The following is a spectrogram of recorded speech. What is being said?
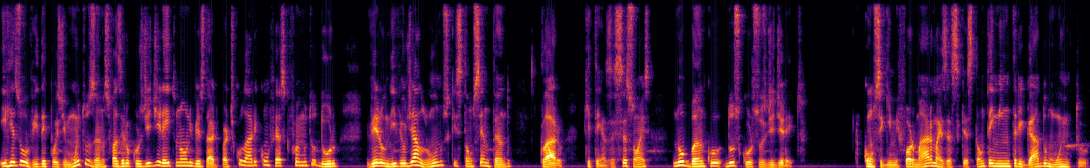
e resolvi, depois de muitos anos, fazer o curso de Direito na universidade particular e confesso que foi muito duro ver o nível de alunos que estão sentando, claro que tem as exceções, no banco dos cursos de Direito. Consegui me formar, mas essa questão tem me intrigado muito.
